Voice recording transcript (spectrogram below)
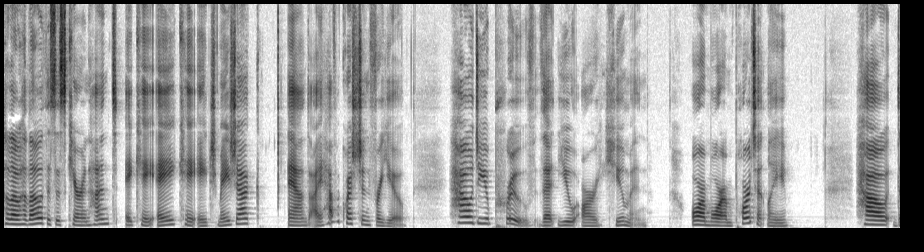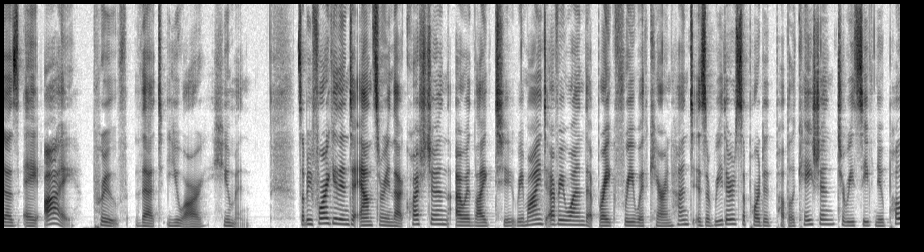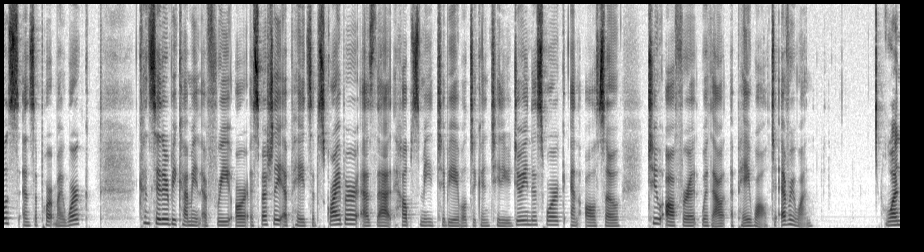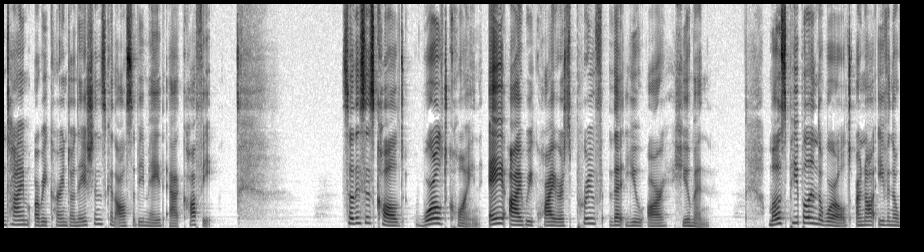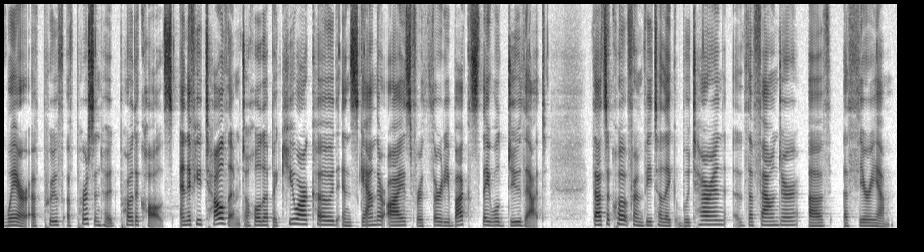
Hello, hello. This is Karen Hunt, aka KH Mezek, and I have a question for you. How do you prove that you are human? Or more importantly, how does AI prove that you are human? So, before I get into answering that question, I would like to remind everyone that Break Free with Karen Hunt is a reader supported publication. To receive new posts and support my work, consider becoming a free or especially a paid subscriber, as that helps me to be able to continue doing this work and also to offer it without a paywall to everyone. One time or recurring donations can also be made at Ko-fi. So, this is called WorldCoin. AI requires proof that you are human. Most people in the world are not even aware of proof of personhood protocols, and if you tell them to hold up a QR code and scan their eyes for 30 bucks, they will do that. That's a quote from Vitalik Buterin, the founder of Ethereum.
